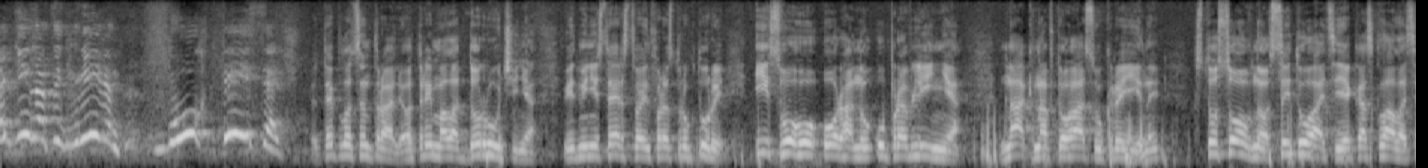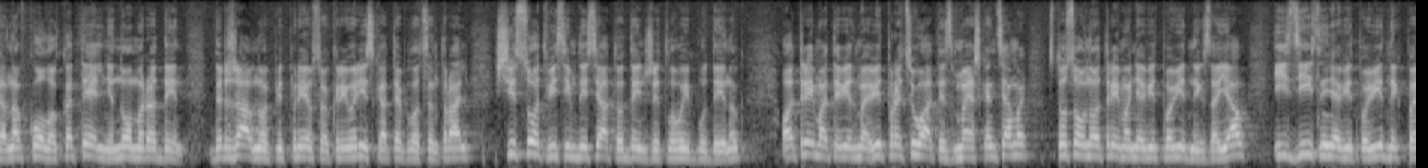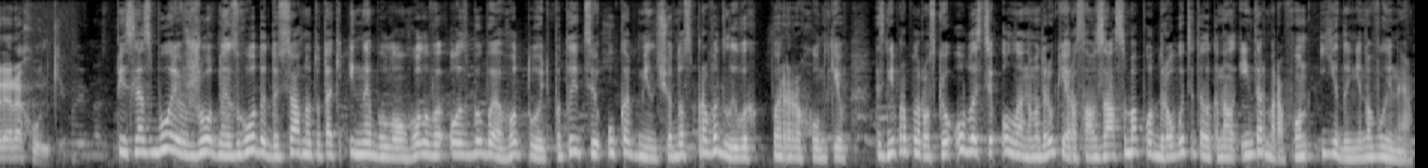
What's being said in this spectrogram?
11 гривень з двох тисяч. Теплоцентраль отримала доручення від Міністерства інфраструктури і свого органу управління НАК «Нафтогаз України» стосовно ситуації, яка склалася навколо котельні номер 1 державного підприємства Криворізька теплоцентраль, 681 житловий будинок, отримати від відпрацювати з мешканцями стосовно отримання відповідних заяв і здійснення відповідних перерахунків. Після зборів жодної згоди досягнуто так і не було. Голови ОСББ готують петицію у Кабмін щодо справедливих перерахунків. З Дніпропетровської області Олена Мадрюк, Ярослав Засоба, подробиці телеканал Інтермарафон. Єдині новини.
